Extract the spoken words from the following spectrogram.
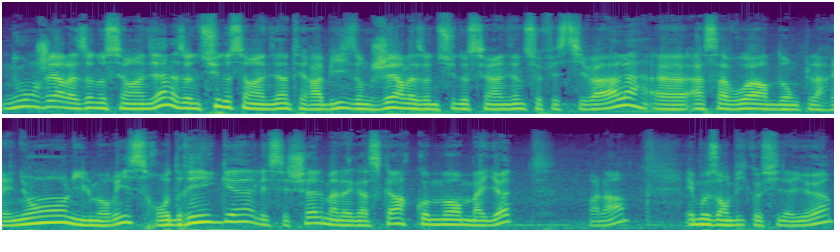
Nous, on gère la zone océan Indien, la zone sud-océan Indien, Terrabis, donc gère la zone sud-océan Indien de ce festival, euh, à savoir donc la Réunion, l'île Maurice, Rodrigue, les Seychelles, Madagascar, Comores, Mayotte, voilà, et Mozambique aussi d'ailleurs.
